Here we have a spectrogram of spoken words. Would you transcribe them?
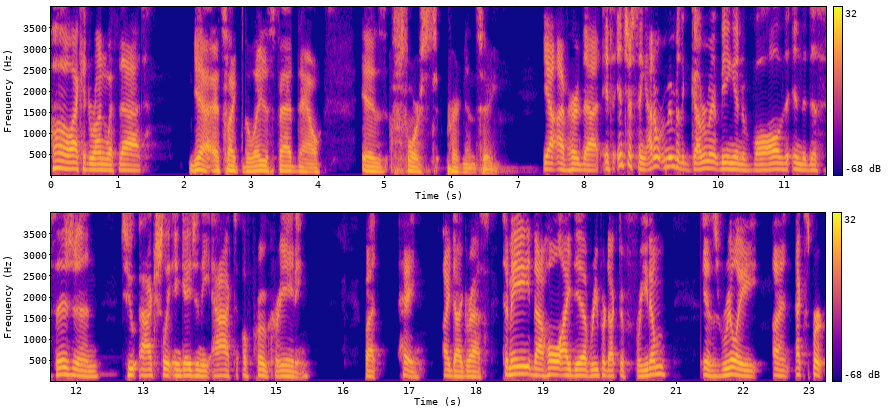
Oh, I could run with that. Yeah, it's like the latest fad now is forced pregnancy. Yeah, I've heard that. It's interesting. I don't remember the government being involved in the decision to actually engage in the act of procreating. But hey, I digress. To me, that whole idea of reproductive freedom is really an expert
